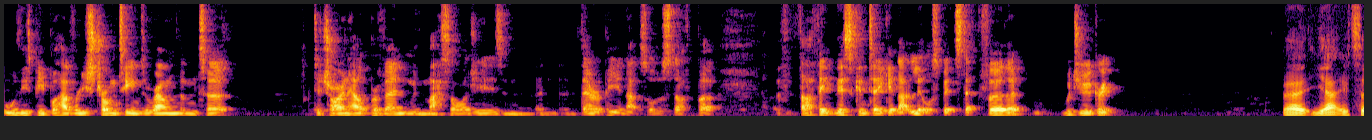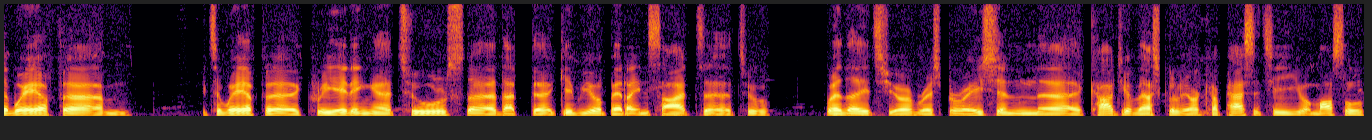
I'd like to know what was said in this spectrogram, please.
all these people have really strong teams around them to to try and help prevent with massages and, and, and therapy and that sort of stuff. But I think this can take it that little bit step further. Would you agree? Uh, yeah, it's a way of um, it's a way of uh, creating uh, tools uh, that uh, give you a better insight uh, to whether it's your respiration, uh, cardiovascular capacity, your muscle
